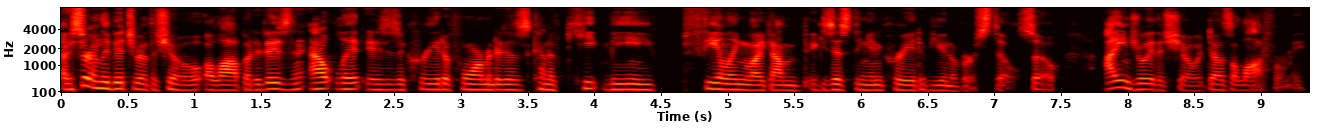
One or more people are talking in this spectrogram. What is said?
I certainly bitch about the show a lot, but it is an outlet. It is a creative form and it does kind of keep me feeling like I'm existing in creative universe still. So I enjoy the show. It does a lot for me.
